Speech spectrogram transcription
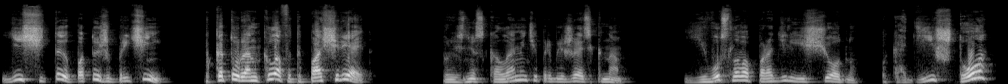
Я считаю по той же причине, по которой Анклав это поощряет, произнес Каламити, приближаясь к нам. Его слова породили еще одну. Погоди, что?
